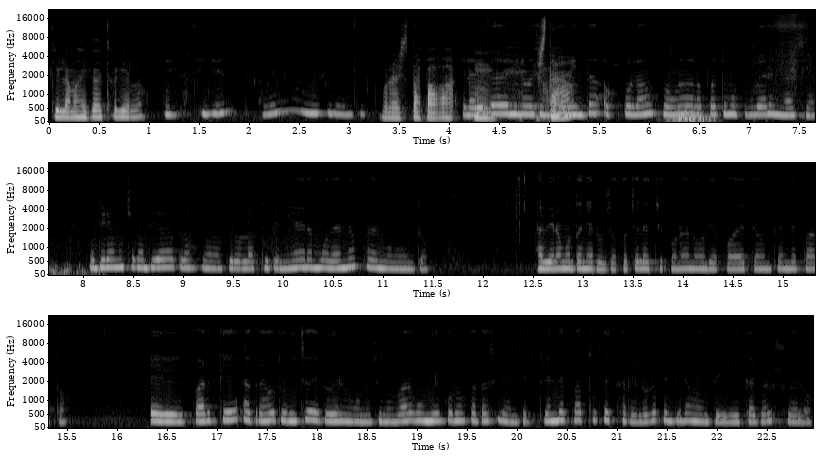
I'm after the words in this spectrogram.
Que Isla Mágica está aquí al lado. hay un accidente. Había uno de un accidente. Bueno, esta pava. En la mm, década de está 1990, Okpoland fue uno de los parques más populares en Asia. No tenía mucha cantidad de atracciones, pero las que tenía eran modernas para el momento. Había una montaña rusa, coche eléctrico, una noria, cohetes, un tren de patos. El parque atrajo turistas de todo el mundo. Sin embargo, un día ocurrió un fatal accidente. El tren de patos descarriló repentinamente y cayó al suelo.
